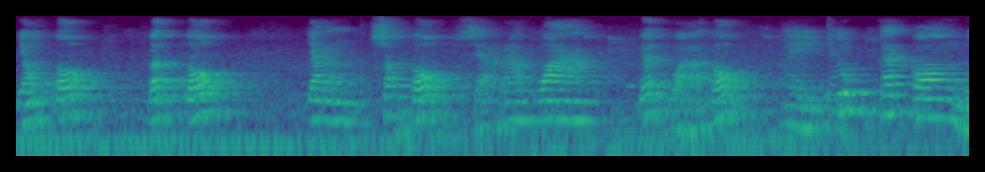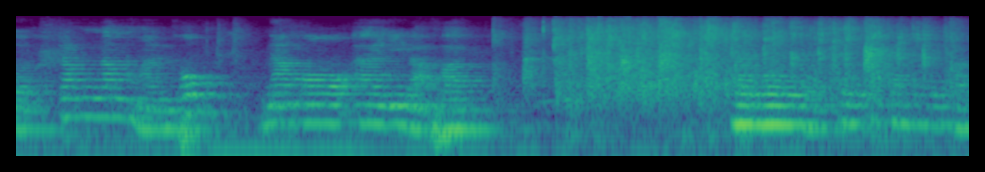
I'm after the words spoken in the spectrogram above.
giống tốt, đất tốt chăm sóc tốt sẽ ra qua kết quả tốt thầy chúc các con được trăm năm hạnh phúc nam mô a di đà phật Nam mô Bổn Sư Thích Ca Ni Phật.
